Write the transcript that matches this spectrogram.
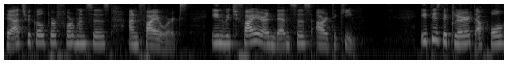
theatrical performances, and fireworks, in which fire and dances are the key. It is declared a whole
